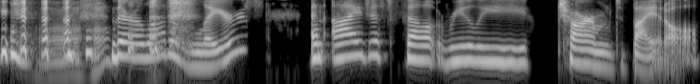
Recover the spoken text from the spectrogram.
uh-huh. There are a lot of layers. And I just felt really charmed by it all.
